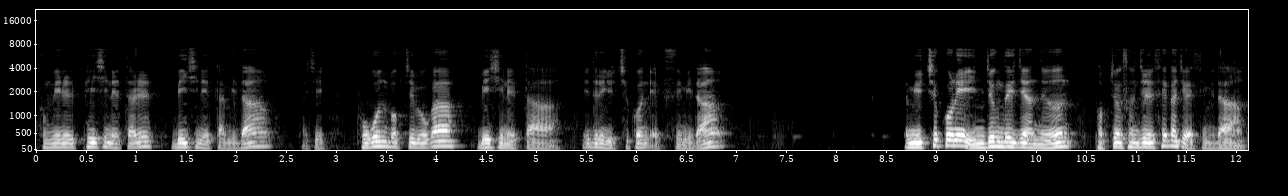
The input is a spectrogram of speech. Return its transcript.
국민을 배신했다를 매신했답니다. 다시 보건복지부가 매신했다. 이들은 유치권 X입니다. 유치권에 인정되지 않는 법적 성질 세 가지가 있습니다.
